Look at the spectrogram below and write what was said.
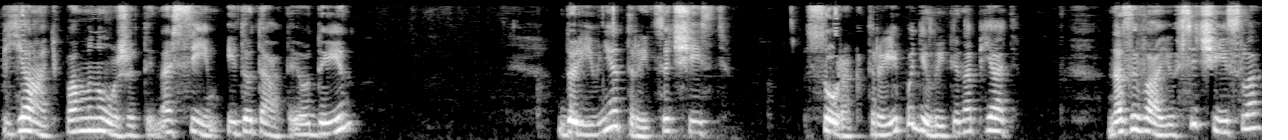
5 помножити на 7 і додати 1 дорівнює 36. 43 поділити на 5. Називаю всі числа,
